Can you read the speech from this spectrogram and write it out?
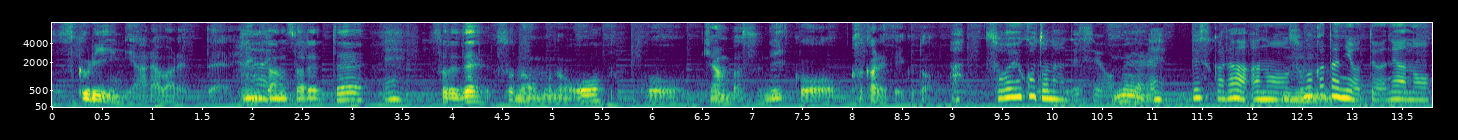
スクリーンに現れて変換されて、え。それでそのものをこうキャンバスにこう書かれていくと。あそういうことなんですよ。ねえ。ですからあの、うん。その方によってはねあの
